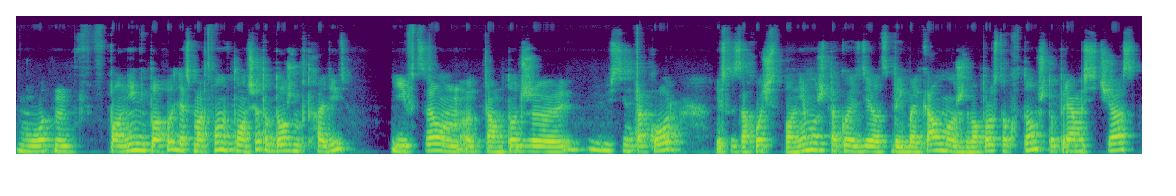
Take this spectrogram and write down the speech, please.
Вот, вполне неплохой для смартфонов, планшетов должен подходить. И в целом э, там тот же Синтакор – если захочет, вполне может такое сделать. Да и Байкал может. Вопрос только в том, что прямо сейчас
